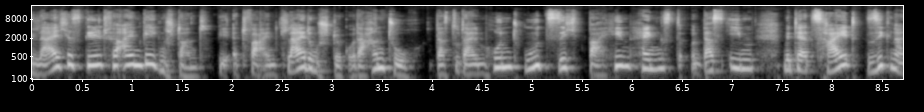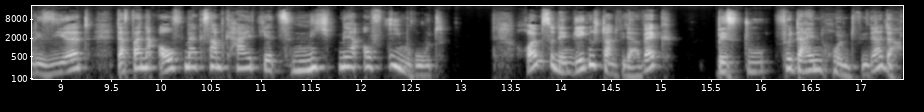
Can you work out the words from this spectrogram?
Gleiches gilt für einen Gegenstand, wie etwa ein Kleidungsstück oder Handtuch, das du deinem Hund gut sichtbar hinhängst und das ihm mit der Zeit signalisiert, dass deine Aufmerksamkeit jetzt nicht mehr auf ihm ruht. Räumst du den Gegenstand wieder weg, bist du für deinen Hund wieder da.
